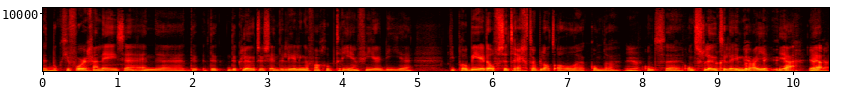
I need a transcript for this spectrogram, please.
het boekje voor gaan lezen. En de, de, de, de kleuters en de leerlingen van groep 3 en 4, die, uh, die probeerden of ze het rechterblad al uh, konden ja. ont, uh, ontsleutelen in braille. Ja, ja,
